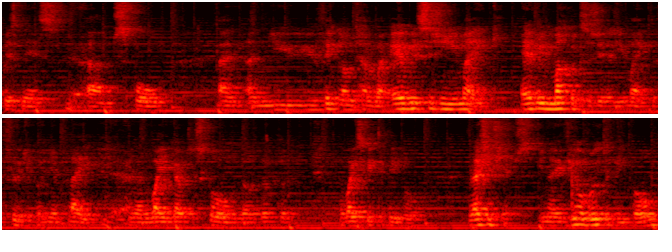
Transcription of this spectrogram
business, Yeah. um, sport, and, and you, you think long term about every decision you make, every micro decision that you make, the food you put in your plate, you know, the way you go to school, the, the, the, the way you speak to people, relationships. You know, if you're rude to people,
